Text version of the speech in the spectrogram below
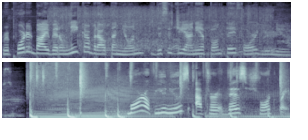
Reported by Veronica Brautañón, this is Gianni Aponte for U News. More of U News after this short break.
